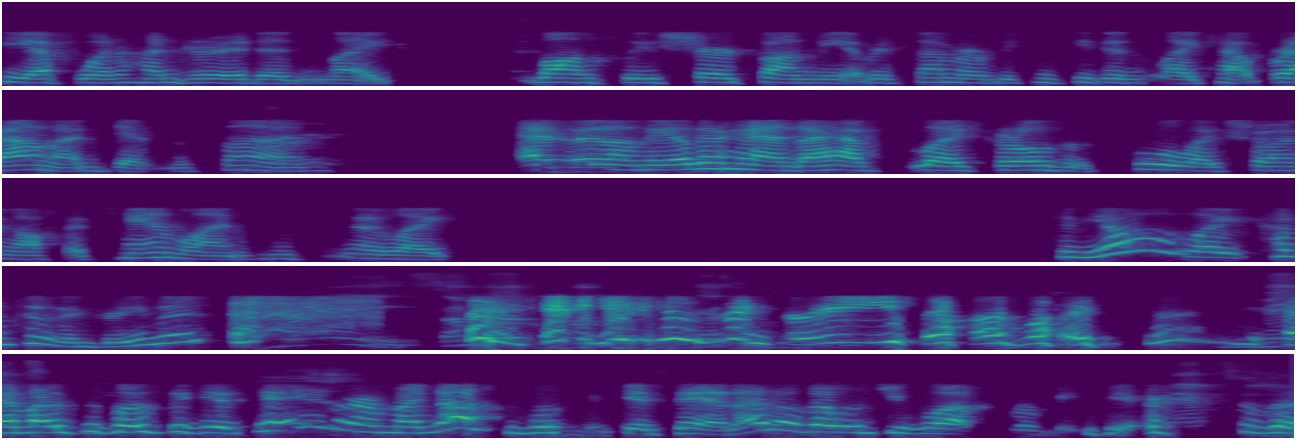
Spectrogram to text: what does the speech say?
SPF 100 and like long sleeve shirts on me every summer because he didn't like how brown I'd get in the sun. And then on the other hand, I have like girls at school like showing off their tan lines and they're like, "Can y'all like come to an agreement? Right. Can you just agree?" I'm like, "Am I supposed to get tan or am I not supposed to get tan? I don't know what you want from me here." mental,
